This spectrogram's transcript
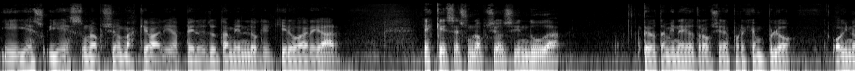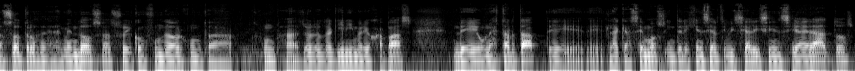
y es, y es una opción más que válida. Pero yo también lo que quiero agregar es que esa es una opción sin duda, pero también hay otras opciones, por ejemplo, hoy nosotros desde Mendoza, soy cofundador junto a, junto a Giorgio Taquini y Mario Japaz de una startup de, de la que hacemos inteligencia artificial y ciencia de datos,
